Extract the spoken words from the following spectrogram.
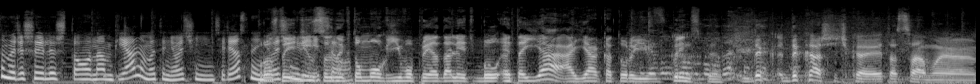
и мы решили, что нам пьяным это не очень интересно и Просто не очень единственный, весело. кто мог его преодолеть, был это я, а я, который, в принципе... ДКшечка это самое...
